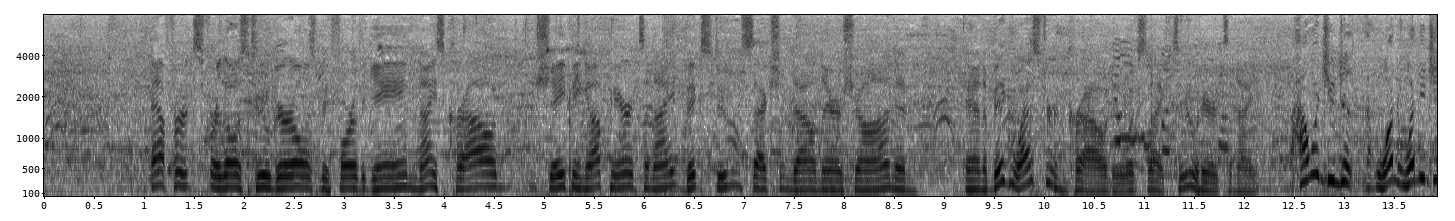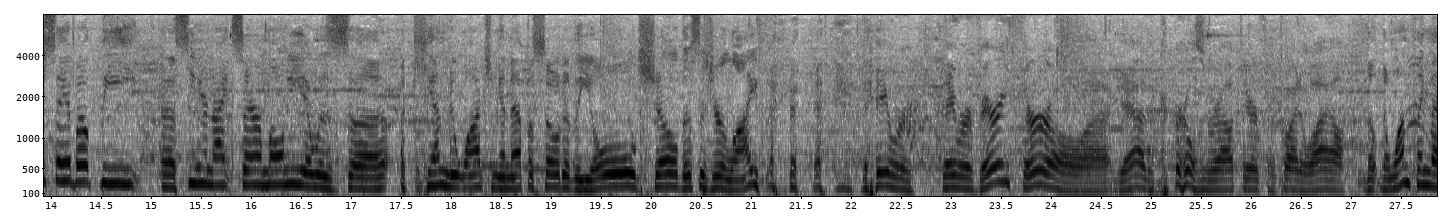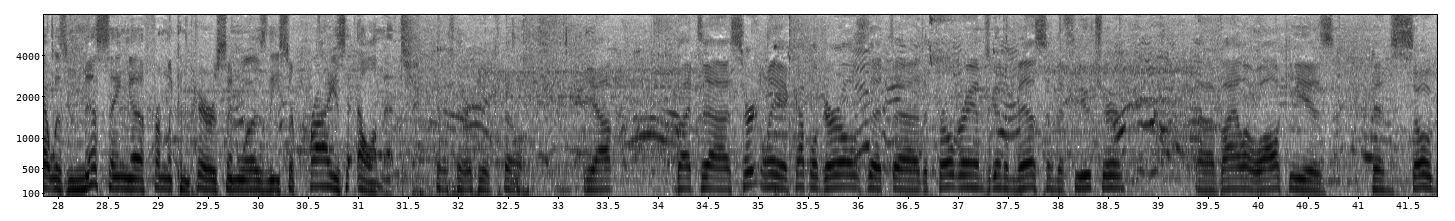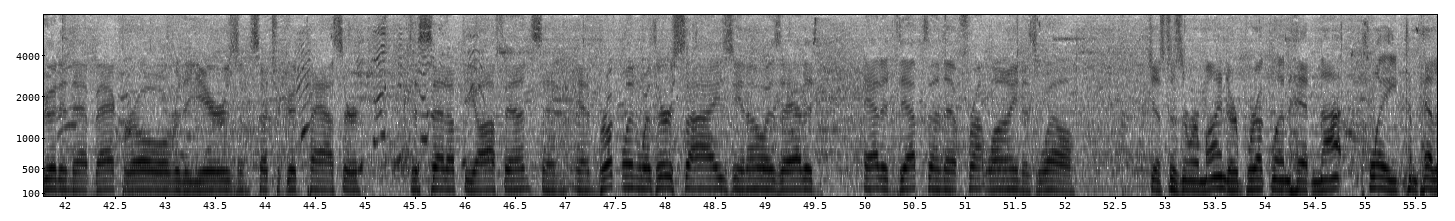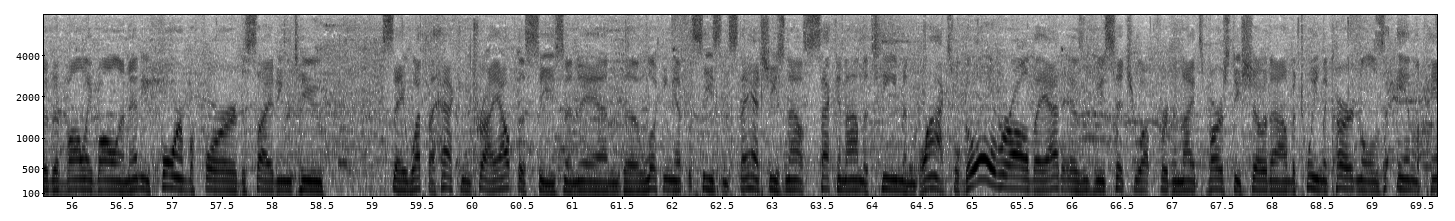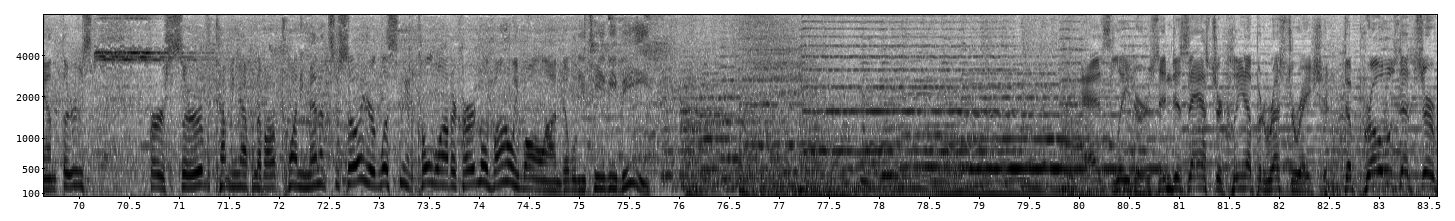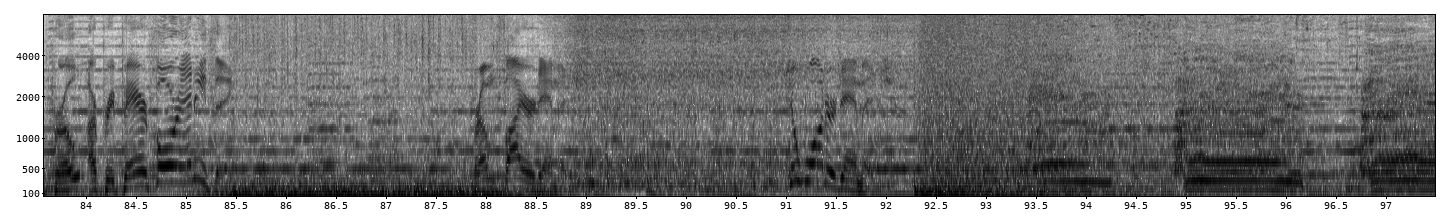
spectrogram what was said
efforts for those two girls before the game. Nice crowd shaping up here tonight. Big student section down there, Sean, and and a big Western crowd. It looks like too here tonight. How would you do, what What did you say about the uh, senior night ceremony? It was uh, akin to watching an episode of the old show "This Is Your Life." they were they were very thorough. Uh, yeah, the girls were out there for quite a while. The, the one thing that was missing uh, from the comparison was the surprise element. there you go. Yeah. But uh, certainly a couple girls that uh, the program's going to miss in the future. Violet Walke is been so good in that back row over the years and such a good passer to set up the offense. And, and Brooklyn, with her size, you know, has added added depth on that front line as well. Just as a reminder, Brooklyn had not played competitive volleyball in any form before deciding to say what the heck and try out this season. And uh, looking at the season stats, she's now second on the team in blocks. We'll go over all that as we set you up for tonight's varsity showdown between the Cardinals and the Panthers. First serve coming up in about 20 minutes or so. You're listening to Coldwater Cardinal Volleyball on WTVB. As leaders in disaster cleanup and restoration, the pros at ServPro are prepared for anything. From fire damage to water damage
